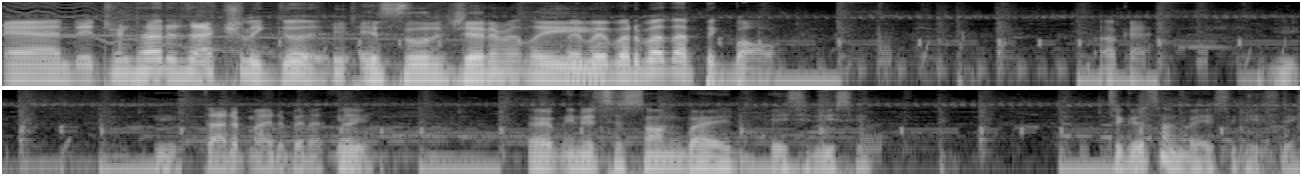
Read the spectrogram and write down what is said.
And it turns out it's actually good. It's legitimately. Wait, wait, what about that big ball? Okay. You- you- Thought it might have been a thing. I mean, it's a song by ACDC. It's a good song by ACDC.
